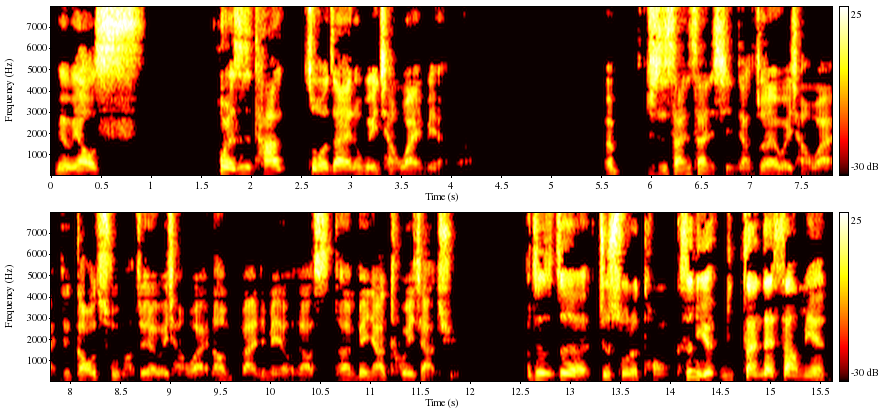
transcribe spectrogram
没有要死，或者是他坐在那围墙外面，呃，就是三三心这样，坐在围墙外，就高处嘛，坐在围墙外，然后本来就没有要死，突然被人家推下去，啊，这这个就说得通。可是你又你站在上面，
